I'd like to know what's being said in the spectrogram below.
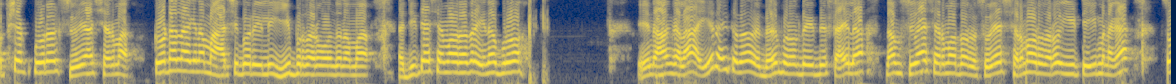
ಅಭಿಷೇಕ್ ಪೂರಲ್, ಸೂರ್ಯ ಶರ್ಮಾ. ಟೋಟಲ್ ಆಗಿ ನಮ್ಮ ಆರ್ ಸಿ ಇಲ್ಲಿ ಇಬ್ರು ಒಂದು ನಮ್ಮ ಜಿತೇಶ್ ಶರ್ಮಾ ಅವ್ರ ಆದ್ರೆ ಇನ್ನೊಬ್ರು ಏನ್ ಹಂಗಲ್ಲ, ಏನಾಯ್ತದ? ನೆನಪು ಇದ್ದ ಸ್ಟೈಲ್ ನಮ್ ಸುರೇಶ್ ಶರ್ಮಾದವ್ರು, ಸುರೇಶ್ ಶರ್ಮಾ ಅವ್ರದಾರು ಈ ಟೀಮ್ನಾಗ ಸೊ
